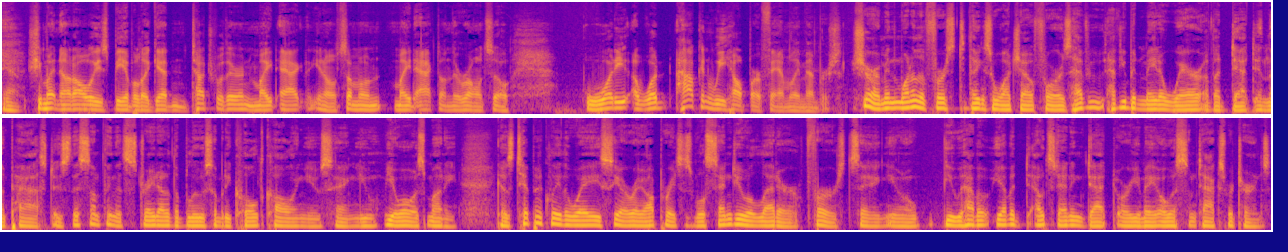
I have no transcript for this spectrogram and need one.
Yeah. she might not always be able to get in touch with her and might act, you know, someone might act on their own. So, what do you, uh, what, how can we help our family members? Sure. I mean, one of the first things to watch out for is have you have you been made aware of a debt in the past? Is this something that's straight out of the blue? Somebody cold calling you saying you you owe us money? Because typically the way CRA operates is we'll send you a letter first saying you know you have a you have an outstanding debt or you may owe us some tax returns,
